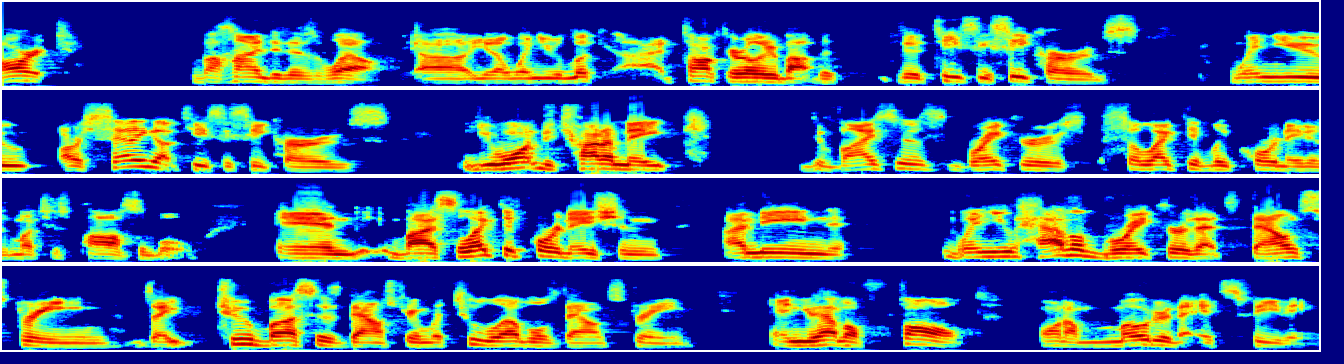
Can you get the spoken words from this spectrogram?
art behind it as well. Uh, you know, when you look, I talked earlier about the, the TCC curves. When you are setting up TCC curves, you want to try to make devices, breakers selectively coordinate as much as possible. And by selective coordination, I mean when you have a breaker that's downstream, say two buses downstream or two levels downstream, and you have a fault on a motor that it's feeding,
